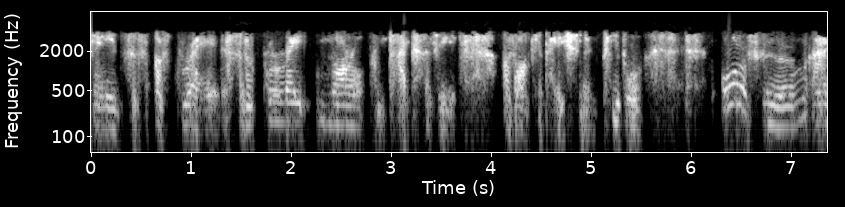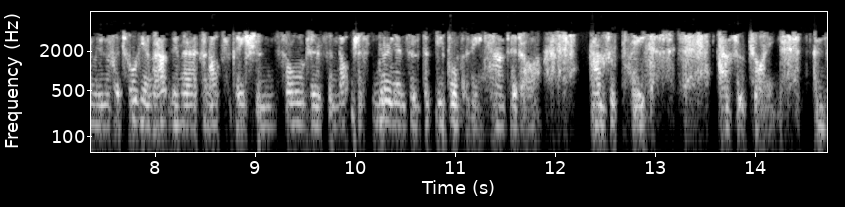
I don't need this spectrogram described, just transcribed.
shades of, of grey, this sort of great moral complexity of occupation and people all of whom, I mean, if we're talking about the American occupation soldiers and not just millions of the people that they counted are out of place, out of joint, and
